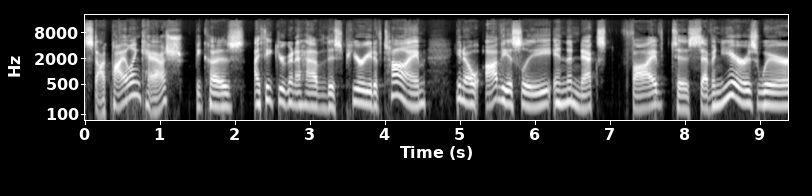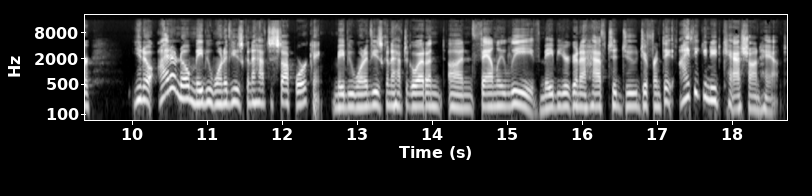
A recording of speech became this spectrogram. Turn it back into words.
stockpiling cash because I think you're going to have this period of time, you know, obviously in the next five to seven years where, you know, I don't know, maybe one of you is going to have to stop working. Maybe one of you is going to have to go out on, on family leave. Maybe you're going to have to do different things. I think you need cash on hand.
